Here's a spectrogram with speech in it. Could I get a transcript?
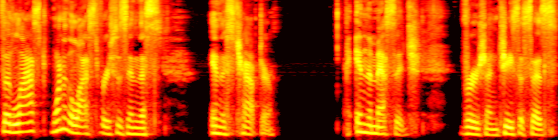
The last, one of the last verses in this, in this chapter, in the message version, Jesus says,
